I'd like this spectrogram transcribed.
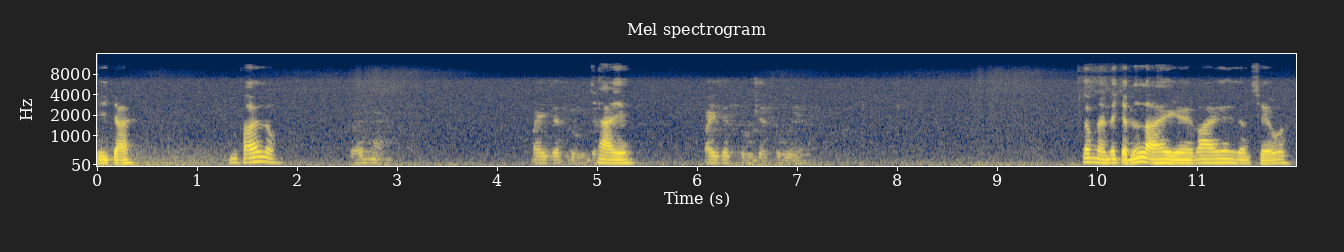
gì trời? Không tới luôn. Đấy mà bay giật lùi giật xa vậy? bay giật lùi giật lùi lúc này nó chỉnh lại bay gần xịu rồi.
